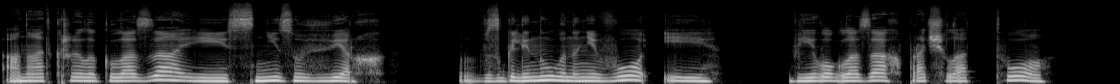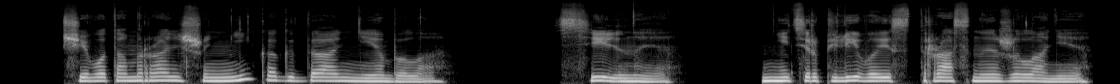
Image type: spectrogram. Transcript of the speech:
Она открыла глаза и снизу вверх взглянула на него и в его глазах прочла то, чего там раньше никогда не было. Сильное, нетерпеливое и страстное желание,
